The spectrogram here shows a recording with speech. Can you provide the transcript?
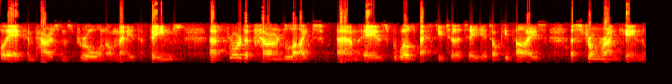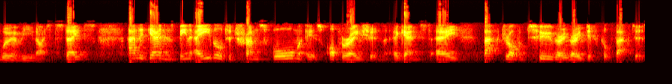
clear comparisons drawn on many of the themes. Uh, Florida Power and Light um, is the world's best utility. It occupies a strong ranking within the United States and again has been able to transform its operation against a backdrop of two very, very difficult factors.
